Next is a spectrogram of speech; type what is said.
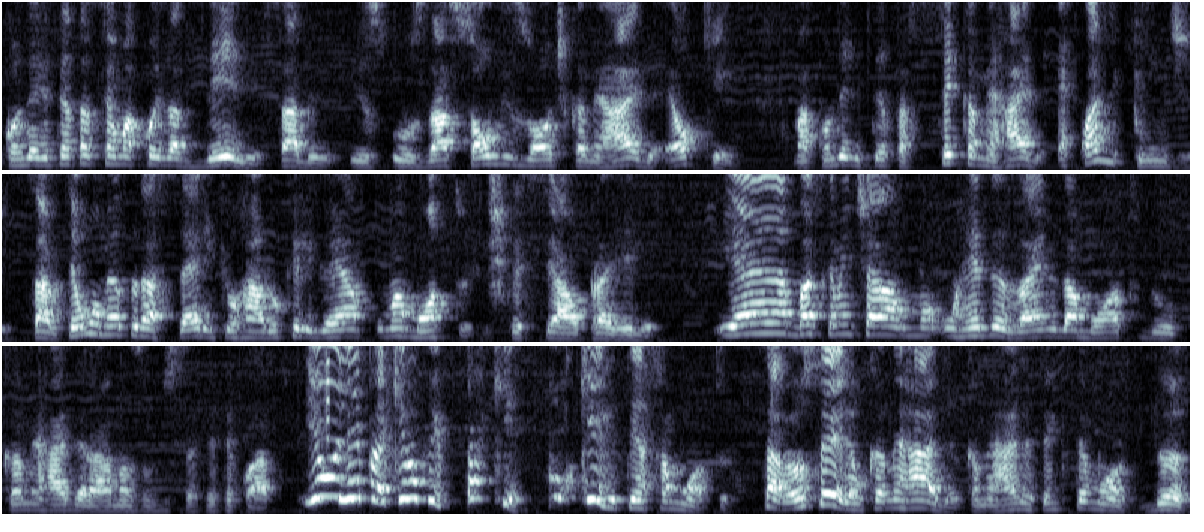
Quando ele tenta ser uma coisa dele, sabe, usar só o visual de Kamen Rider, é ok. Mas quando ele tenta ser Kamen Rider, é quase cringe, sabe? Tem um momento da série em que o Haruka ele ganha uma moto especial para ele. E é basicamente um redesign da moto do Kamen Rider Amazon de 74. E eu olhei para aquilo e falei, pra quê? Por que ele tem essa moto? Sabe, eu sei, ele é um Kamen Rider. Kamen Rider tem que ter moto. Duh.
